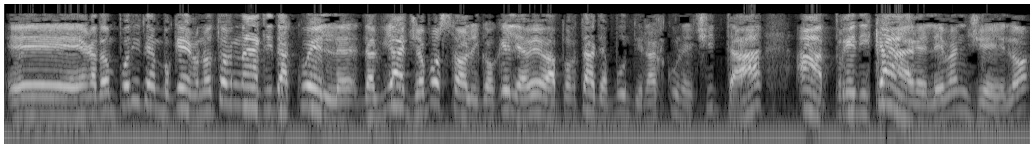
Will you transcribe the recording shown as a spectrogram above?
eh, era da un po' di tempo che erano tornati da quel, dal viaggio apostolico che li aveva portati appunto in alcune città a predicare l'Evangelo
